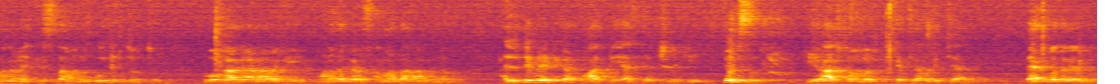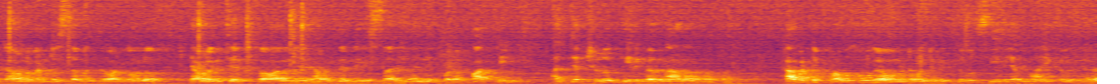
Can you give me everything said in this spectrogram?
మనమే ఇస్తామని ఊహించవచ్చు. ఊహాగానాలకి మన దగ్గర సమాధానాలు ఉండవు. అల్టిమేట్గా పార్టీ అధ్యక్షులకి తెలుసు ఈ రాష్ట్రంలో టికెట్లు ఎవరిచ్చారు. లేకపోతే రేపు గవర్నమెంట్ వస్తే మంత్రివర్గంలో ఎవరికి చేర్చుకోవాలనేది ఎవరు నిర్ణయిస్తారు ఇవన్నీ కూడా పార్టీ అధ్యక్షులు దీని మీద ఆధారపడతారు. కాబట్టి ప్రముఖంగా ఉన్నటువంటి వ్యక్తులు సీనియర్ నాయకుల మీద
